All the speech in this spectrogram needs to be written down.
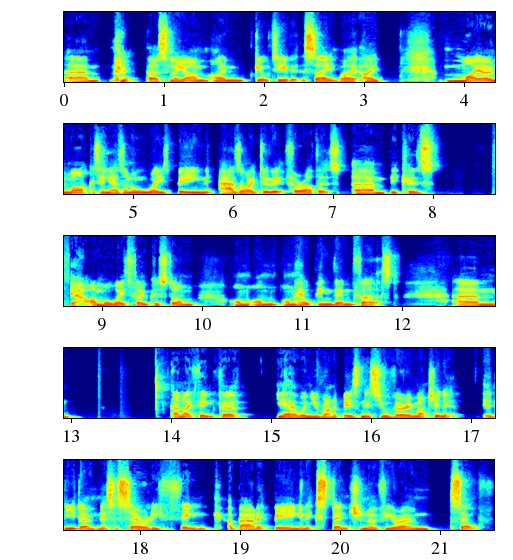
Um, personally, I'm, I'm guilty of it the same. I, I, my own marketing hasn't always been as I do it for others um, because I'm always focused on, on, on, on helping them first. Um, and I think that yeah, when you run a business, you're very much in it, and you don't necessarily think about it being an extension of your own self,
